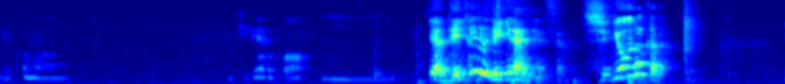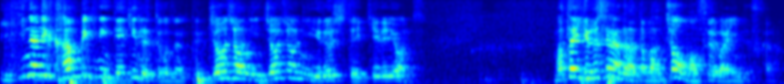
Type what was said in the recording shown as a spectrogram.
いるかな。できるやろか。いやできるできないじゃないですよ。修行だから。いきなり完璧にできるってことじゃなくて徐々に徐々に許していけるようにまた許せなくなったらまた聴聞すればいいんですから。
